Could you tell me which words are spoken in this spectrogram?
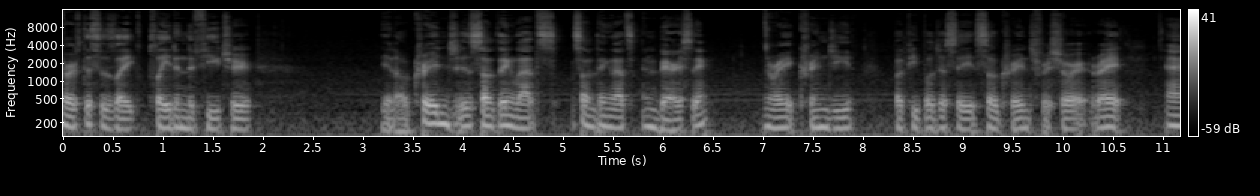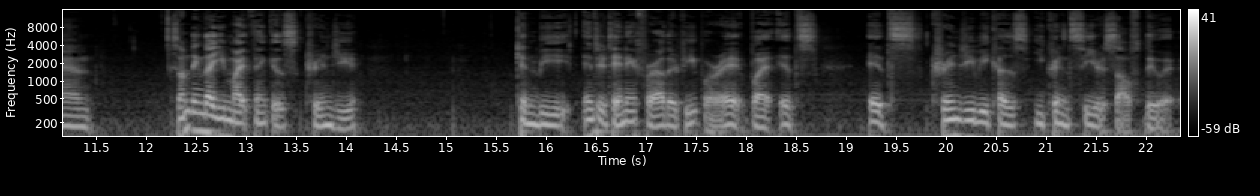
or if this is like played in the future, you know, cringe is something that's something that's embarrassing, right? Cringy, but people just say it's so cringe for short, right? And something that you might think is cringy can be entertaining for other people, right? But it's it's cringy because you couldn't see yourself do it,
